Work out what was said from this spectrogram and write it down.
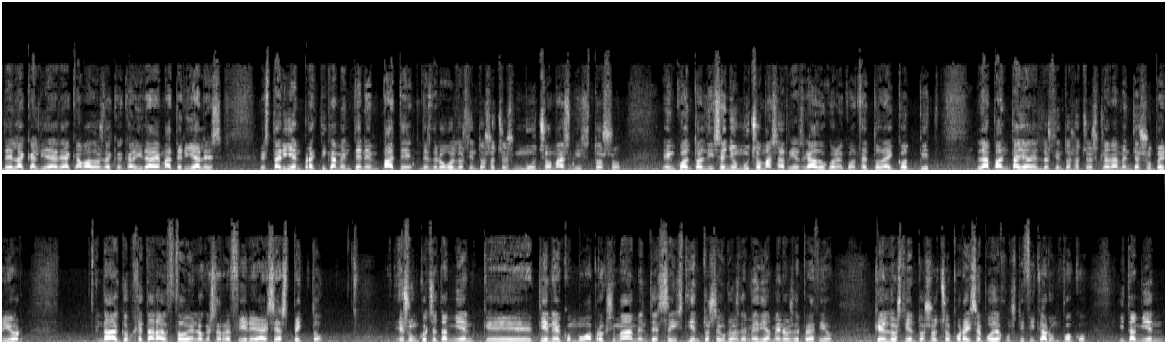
de la calidad de acabados, de calidad de materiales, estarían prácticamente en empate. Desde luego el 208 es mucho más vistoso en cuanto al diseño, mucho más arriesgado con el concepto de iCockpit. La pantalla del 208 es claramente superior. Nada que objetar al Zoe en lo que se refiere a ese aspecto. Es un coche también que tiene como aproximadamente 600 euros de media menos de precio que el 208, por ahí se puede justificar un poco, y también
